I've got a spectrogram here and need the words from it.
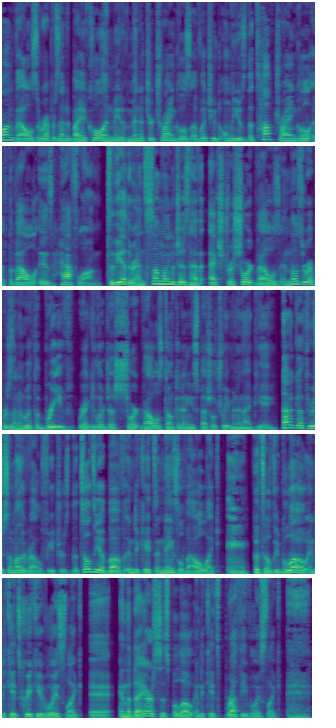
Long vowels are represented by a colon made of miniature triangles, of which you'd only use the top triangle if the vowel is half long. To the other end, some languages have extra short vowels, and those are represented with a breve. Regular just short vowels don't get any special treatment in IPA. Now to go through some other vowel features. The tilde above indicates a nasal vowel like eh. The tilde below indicates creaky voice like eh. And the diaeresis below indicates breathy voice like eh.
